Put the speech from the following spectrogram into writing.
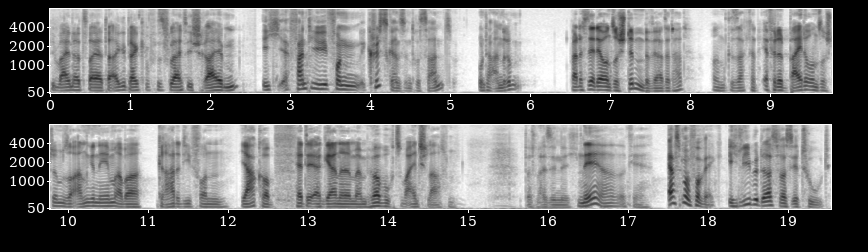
die Weihnachtsfeiertage. Danke fürs fleißig Schreiben. Ich fand die von Chris ganz interessant. Unter anderem, War das der, der unsere Stimmen bewertet hat und gesagt hat, er findet beide unsere Stimmen so angenehm, aber gerade die von Jakob hätte er gerne in meinem Hörbuch zum Einschlafen. das weiß ich nicht. Nee, ja, okay. Erstmal vorweg, ich liebe das, was ihr tut.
